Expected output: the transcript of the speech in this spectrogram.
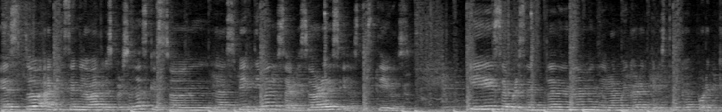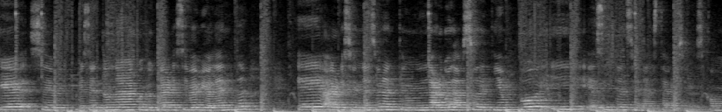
Esto aquí se engloba a tres personas que son las víctimas, los agresores y los testigos. Y se presenta de una manera muy característica porque se presenta una conducta agresiva y violenta, eh, agresiones durante un largo lapso de tiempo y es intencional esta agresión, es como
